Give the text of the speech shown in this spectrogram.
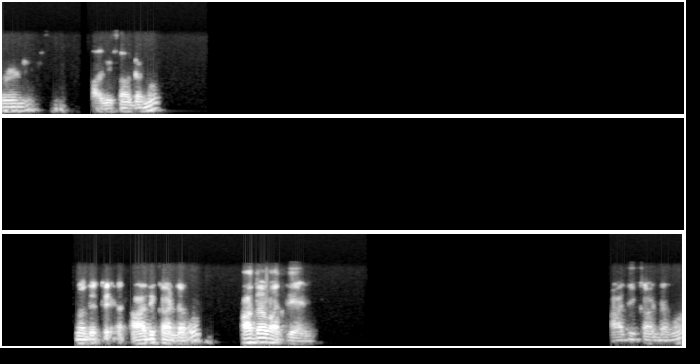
చూడండి ఆది కాండము. మొదటి ఆది కాండము పదవ అధ్యాయం. ఆది కాండము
